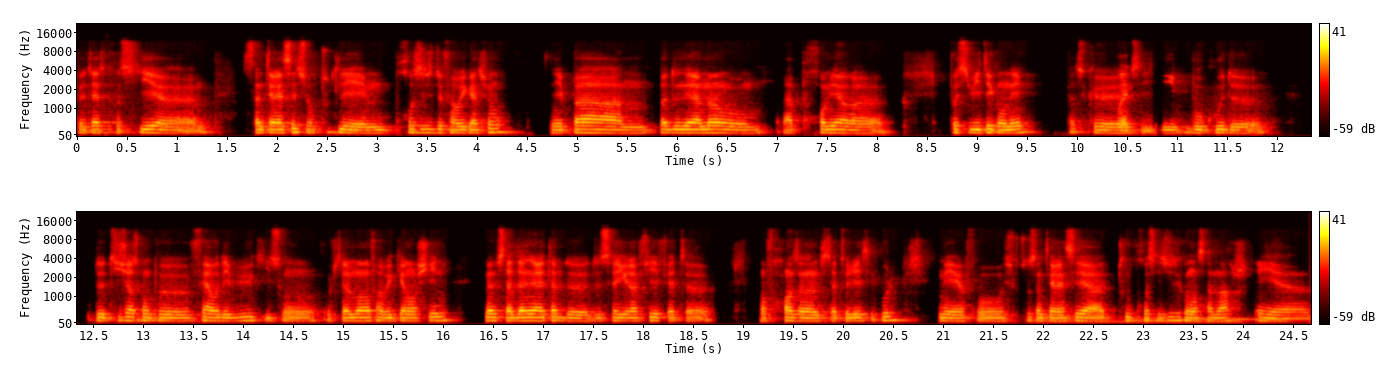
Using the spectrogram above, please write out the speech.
Peut-être aussi s'intéresser sur toutes les processus de fabrication et pas, pas donner la main à la première possibilité qu'on ait parce que a beaucoup de, de t-shirts qu'on peut faire au début qui sont finalement fabriqués en Chine. Même si la dernière étape de, de sérigraphie est faite euh, en France dans un petit atelier, c'est cool. Mais il faut surtout s'intéresser à tout le processus, comment ça marche. Et euh,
